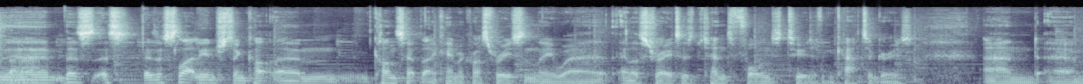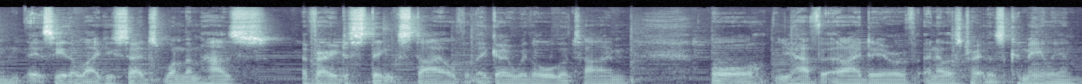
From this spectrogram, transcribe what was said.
Um, there's, there's there's a slightly interesting co- um, concept that I came across recently where illustrators tend to fall into two different categories, and um, it's either like you said, one of them has a very distinct style that they go with all the time, or you have the idea of an illustrator that's chameleon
